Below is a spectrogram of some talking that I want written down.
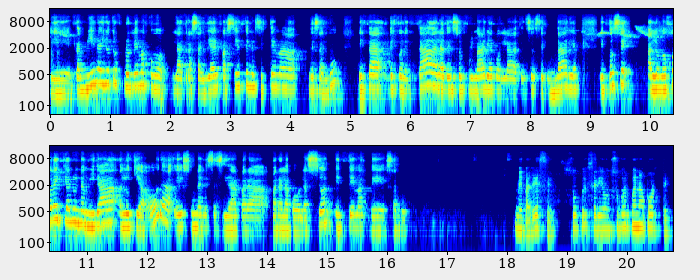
eh, también hay otros problemas como la trazabilidad del paciente en el sistema de salud. Está desconectada la atención primaria con la atención secundaria. Entonces, a lo mejor hay que darle una mirada a lo que ahora es una necesidad para, para la población en temas de salud. Me parece, sería un súper buen aporte.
